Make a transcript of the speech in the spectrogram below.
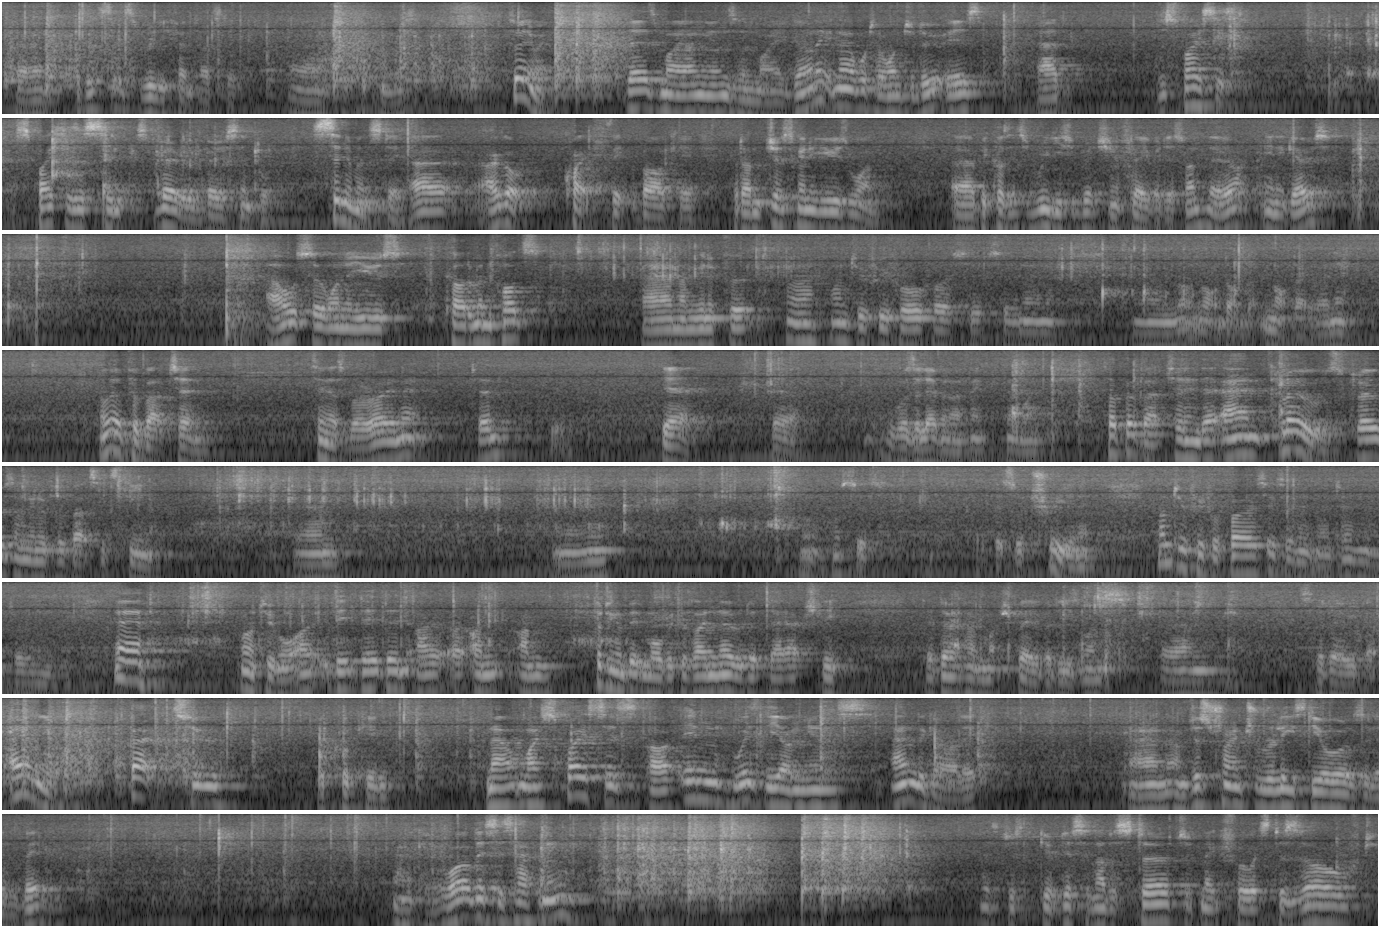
Um, but it's, it's really fantastic uh, for cooking this. So anyway, there's my onions and my garlic. Now what I want to do is add the spices. Spices are very, very simple. Cinnamon stick. Uh, I got quite a thick bark here, but I'm just going to use one uh, because it's really rich in flavour. This one. There we are. In it goes. I also want to use cardamom pods, and I'm going to put uh, one, two, three, four, five, six, seven, eight. No, not, not, not, not that many. I'm going to put about ten. I think that's about right, isn't it? 10? Yeah, yeah. It was 11, I think. Never mind. So I put about 10 in there. And cloves. Cloves, I'm going to put about 16. Um, uh, oh, what's this? There's a tree in it. 1, 2, 3, 4, 5, 6, 7, 8, 9, 10, 11, 12, Yeah, one or two more. I, they, they, they, I, I, I'm, I'm putting a bit more because I know that they actually they don't have much flavour, these ones. Um, so there we go. Anyway, back to the cooking. Now my spices are in with the onions and the garlic and I'm just trying to release the oils a little bit. Okay, while this is happening, let's just give this another stir to make sure it's dissolved.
